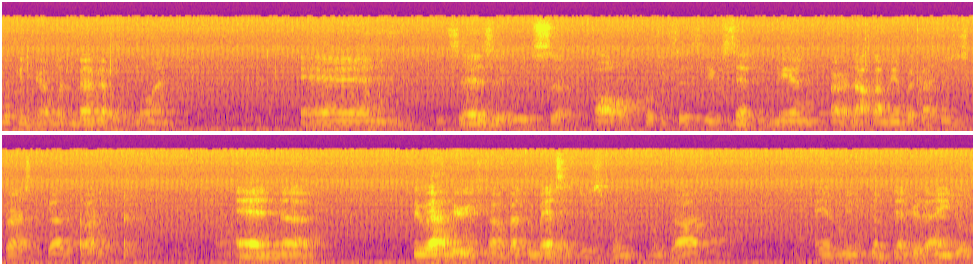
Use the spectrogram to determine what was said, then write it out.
looking here, I'm looking back up at one. And it says it was uh, Paul. Of course, it says he was sent to men, or not by men, but by Jesus Christ, God the Father. And uh, throughout here, he's talking about the messages from, from God. And when he comes down here to the angels,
